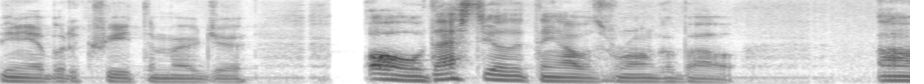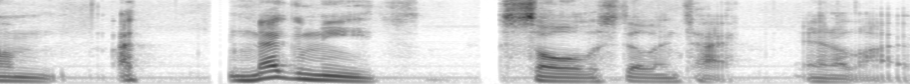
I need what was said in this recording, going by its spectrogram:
being able to create the merger. Oh, that's the other thing I was wrong about. Um, I Megumi's soul is still intact and alive.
